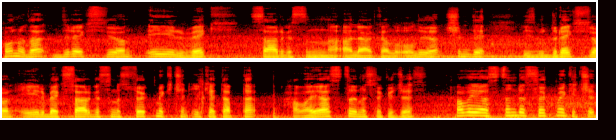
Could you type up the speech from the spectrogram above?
konu da direksiyon airbag sargısıyla alakalı oluyor. Şimdi biz bu direksiyon airbag sargısını sökmek için ilk etapta hava yastığını sökeceğiz. Hava yastığını da sökmek için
